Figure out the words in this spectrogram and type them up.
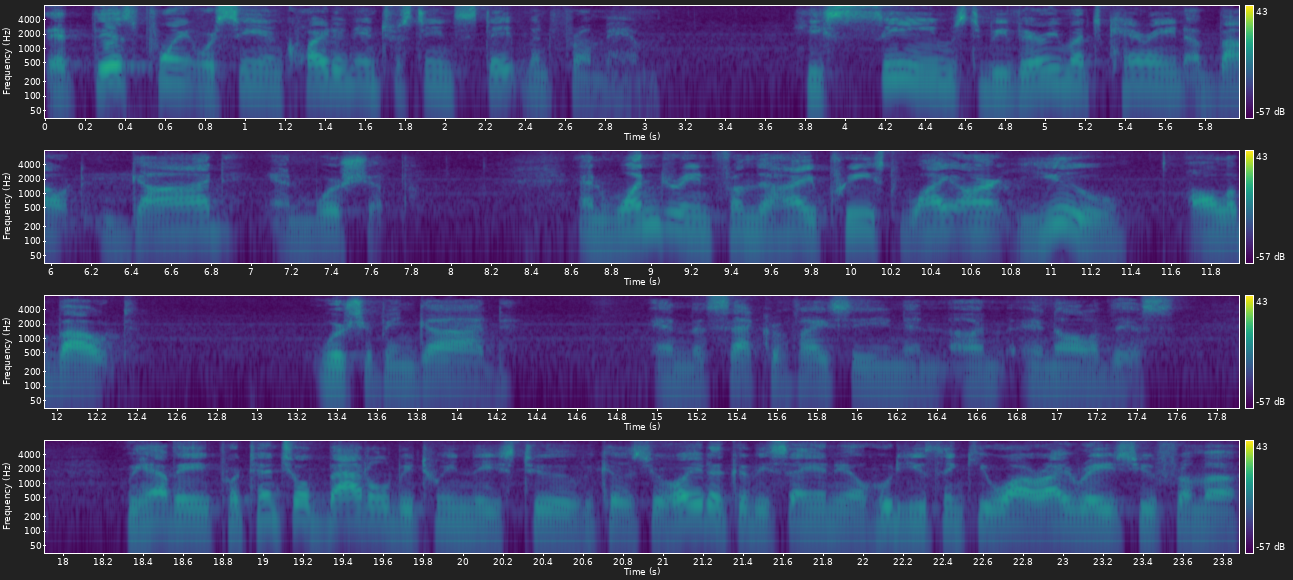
at this point, we're seeing quite an interesting statement from him. He seems to be very much caring about God and worship and wondering from the high priest, why aren't you all about worshiping God and the sacrificing and, and all of this. We have a potential battle between these two because Jehoiada could be saying, you know, who do you think you are? I raised you from a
